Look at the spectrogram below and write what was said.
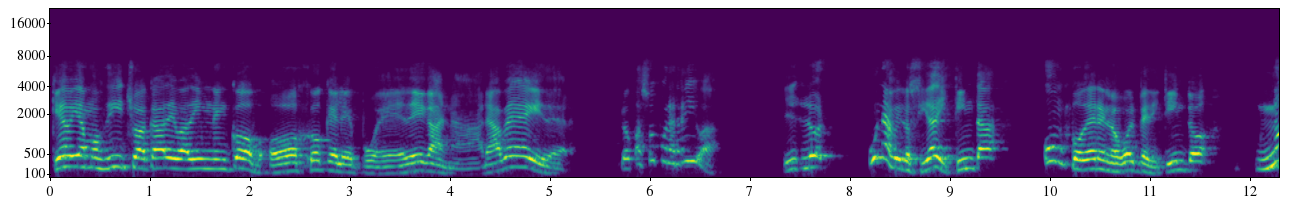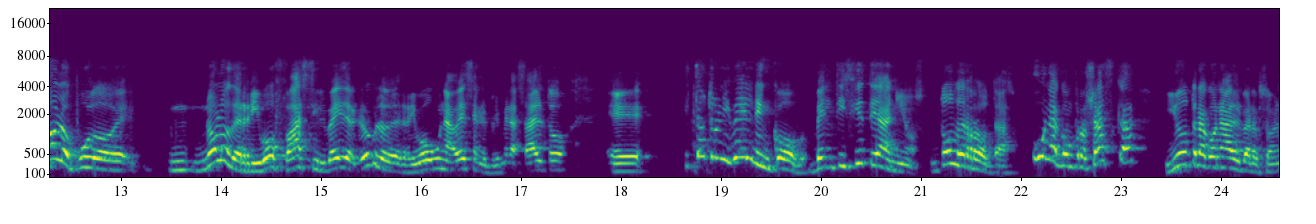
¿Qué habíamos dicho acá de Vadim Nenkov? Ojo que le puede ganar a Vader. Lo pasó por arriba. una velocidad distinta, un poder en los golpes distinto. No lo pudo, no lo derribó fácil Vader, creo que lo derribó una vez en el primer asalto. Eh, está a otro nivel Nenkov, 27 años, dos derrotas, una con Proyaska y otra con Albertson.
